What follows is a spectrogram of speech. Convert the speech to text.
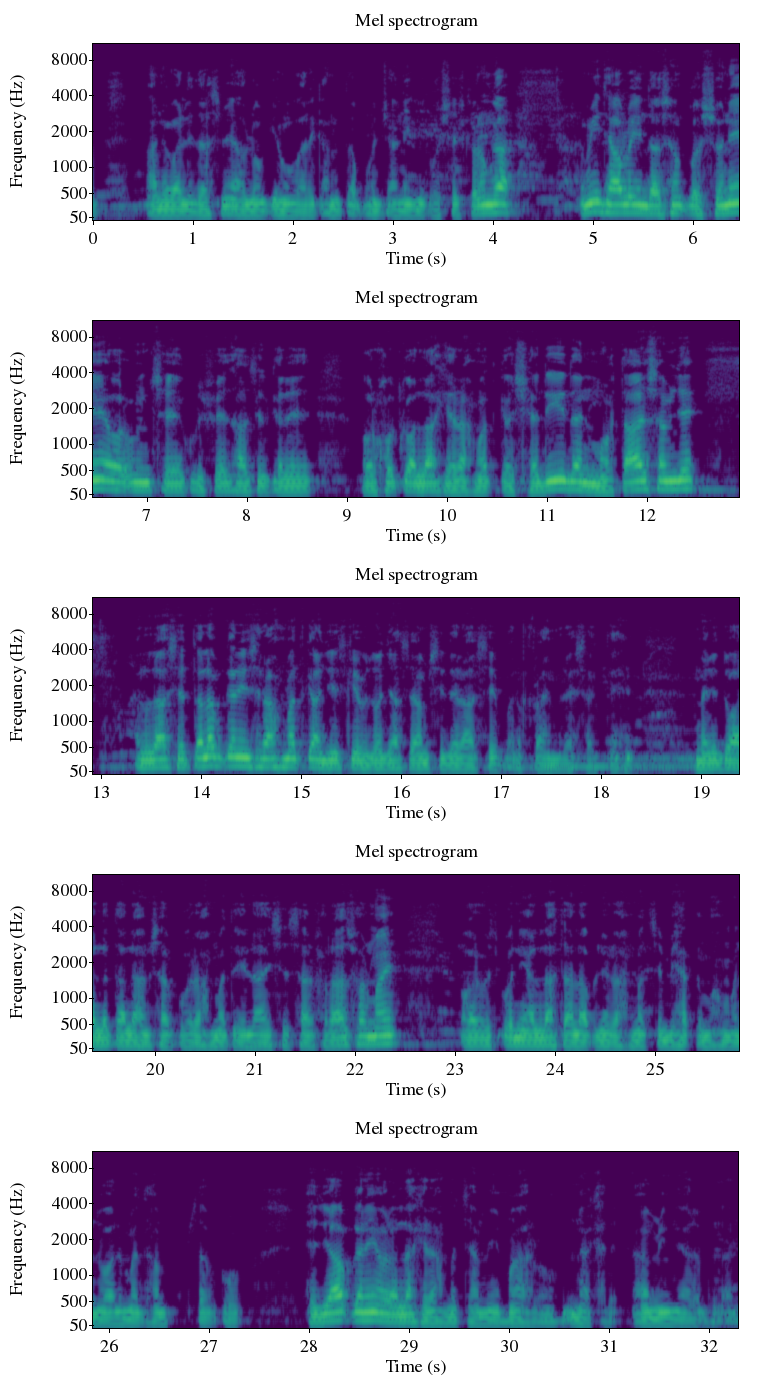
آنے والے درس میں آپ لوگوں کے مبارکانہ تک پہنچانے کی کوشش کروں گا۔ امید ہے آپ لوگ ان درسوں کو سنیں اور ان سے کچھ فیض حاصل کریں اور خود کو اللہ کے رحمت کا شدید محتاج سمجھے اللہ سے طلب کریں اس رحمت کا جس کی وجہ سے ہم سیدھے راستے پر قائم رہ سکتے ہیں۔ میری دعا اللہ تعالیٰ ہم سب کو رحمت الہی سے سرفراز فرمائیں اور اس پر اللہ تعالیٰ اپنے رحمت سے بحق محمد والمد ہم سب کو حجاب کریں اور اللہ کی رحمت سے ہمیں محروم نہ کریں۔ آمین رب اللہ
